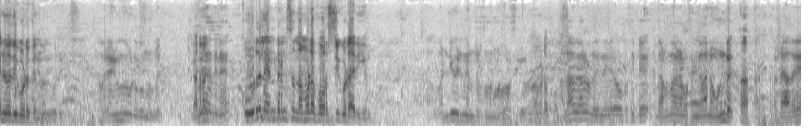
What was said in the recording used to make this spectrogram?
അനുമതി കൊടുക്കുന്നത്. അവർ അനുമതി കൊടുക്കുന്നുണ്ട്. കാരണം കൂടുതൽ എൻട്രൻസ് നമ്മുടെ ഫോറസ്റ്റിൽ കൂടെ ആയിരിക്കും. വണ്ടി വരുന്ന ഇൻട്രസ്റ്റ് നമ്മൾ forest. അല്ലാതെ വേറെ ഉള്ളൂ. നേരെ ഓപ്പോസിറ്റ് നടന്നു വരാനുള്ള സംവിധാനം ഉണ്ട് പക്ഷേ അതിലെ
